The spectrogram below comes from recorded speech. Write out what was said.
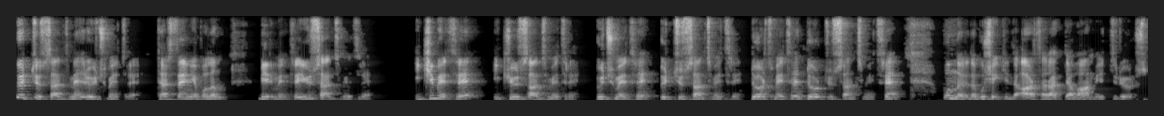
300 santimetre 3 metre. Tersten yapalım. 1 metre 100 santimetre. 2 metre 200 santimetre. 3 metre 300 santimetre. 4 metre 400 santimetre. Bunları da bu şekilde artarak devam ettiriyoruz.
